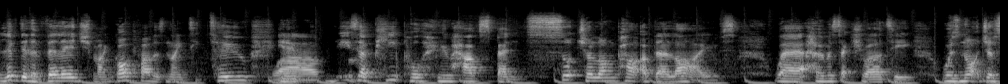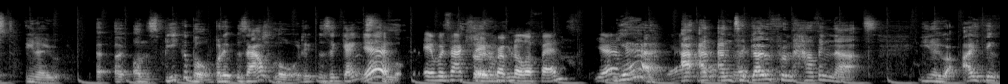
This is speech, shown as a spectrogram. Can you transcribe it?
lived in a village. My godfather's ninety two. Wow. these are people who have spent such a long part of their lives where homosexuality was not just you know unspeakable, but it was outlawed. It was against Yeah, the law. it was actually a criminal offence. Yeah. Yeah, Yeah, and, and to go from having that, you know, I think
